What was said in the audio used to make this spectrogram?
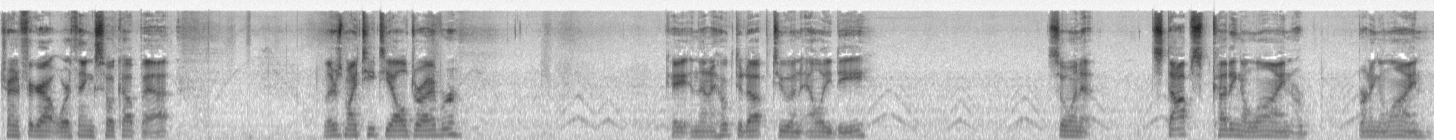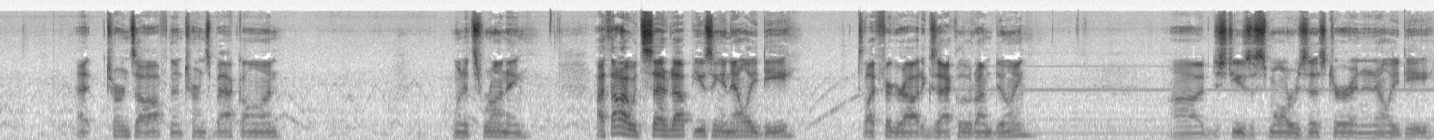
trying to figure out where things hook up at there's my TTL driver Okay, and then I hooked it up to an LED. So when it stops cutting a line or burning a line, that turns off, then it turns back on when it's running. I thought I would set it up using an LED until I figure out exactly what I'm doing. Uh, just use a small resistor and an LED.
